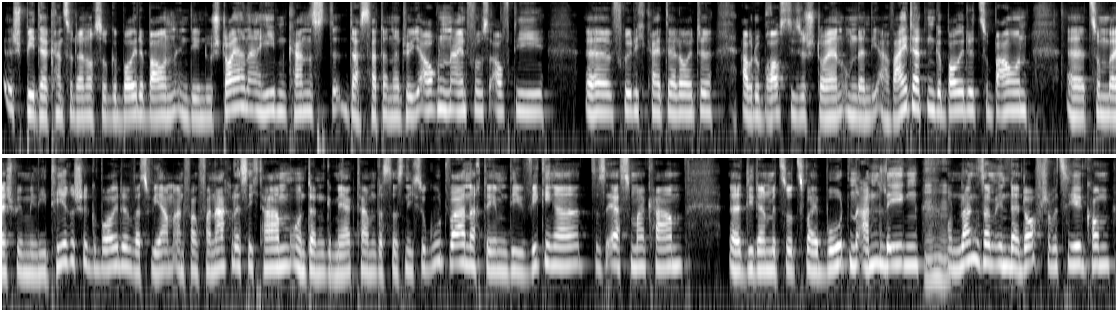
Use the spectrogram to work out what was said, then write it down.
Äh, Später kannst du dann noch so Gebäude bauen, in denen du Steuern erheben kannst. Das hat dann natürlich auch einen Einfluss auf die äh, Fröhlichkeit der Leute. Aber du brauchst diese Steuern, um dann die erweiterten Gebäude zu bauen. Äh, zum Beispiel militärische Gebäude, was wir am Anfang vernachlässigt haben und dann gemerkt haben, dass das nicht so gut war, nachdem die Wikinger das erste Mal kamen, äh, die dann mit so zwei Booten anlegen und langsam in dein Dorf spazieren kommen,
